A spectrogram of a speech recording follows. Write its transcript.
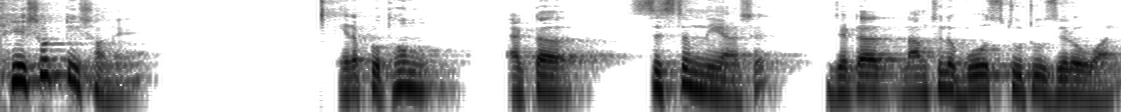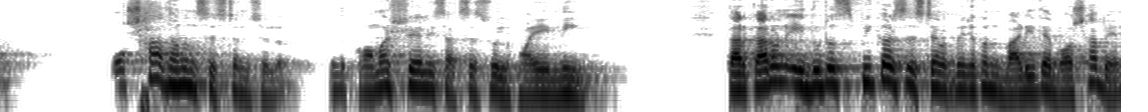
ছেষট্টি সনে এরা প্রথম একটা সিস্টেম নিয়ে আসে, যেটার নাম ছিল Bose two two zero one অসাধারণ সিস্টেম ছিল, কিন্তু কমার্শিয়ালি সাকসেসফুল হয়নি। তার কারণ এই দুটো স্পিকার সিস্টেম আপনি যখন বাড়িতে বসাবেন,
